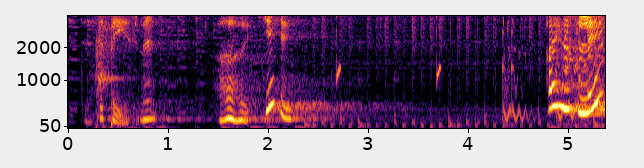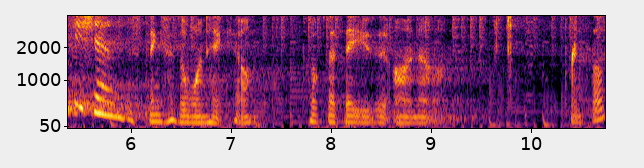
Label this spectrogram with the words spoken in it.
Is this a basement? Uh, yeah. Laser shell. This thing has a one hit kill. Let's hope that they use it on um, Princess.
